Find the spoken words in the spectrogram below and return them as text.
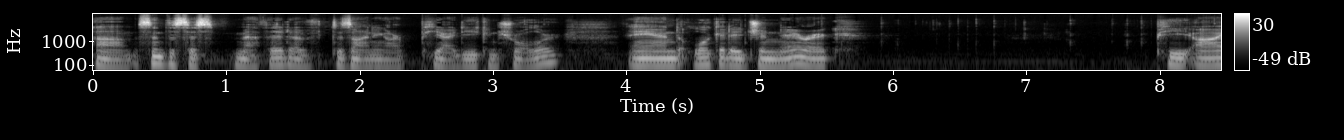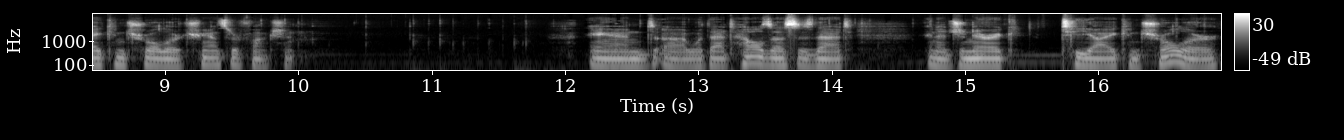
um, synthesis method of designing our PID controller and look at a generic PI controller transfer function. And uh, what that tells us is that in a generic PI controller,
